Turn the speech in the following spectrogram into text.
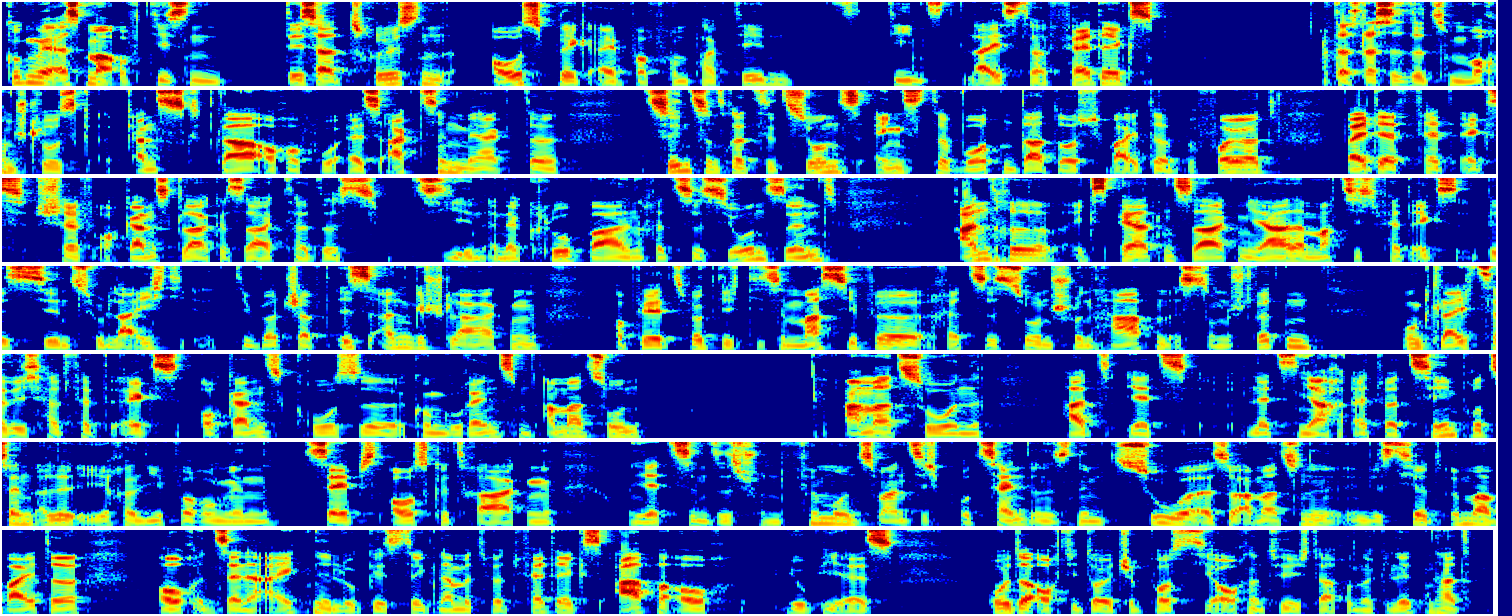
Gucken wir erstmal auf diesen desaströsen Ausblick einfach vom Paketdienstleister FedEx. Das leistete zum Wochenschluss ganz klar auch auf US-Aktienmärkte. Zins- und Rezessionsängste wurden dadurch weiter befeuert, weil der FedEx-Chef auch ganz klar gesagt hat, dass sie in einer globalen Rezession sind. Andere Experten sagen, ja, da macht sich FedEx ein bisschen zu leicht. Die Wirtschaft ist angeschlagen. Ob wir jetzt wirklich diese massive Rezession schon haben, ist umstritten. Und gleichzeitig hat FedEx auch ganz große Konkurrenz mit Amazon. Amazon hat jetzt letzten Jahr etwa 10% aller ihrer Lieferungen selbst ausgetragen und jetzt sind es schon 25 Prozent und es nimmt zu. Also Amazon investiert immer weiter auch in seine eigene Logistik. Damit wird FedEx, aber auch UPS oder auch die Deutsche Post, die auch natürlich darunter gelitten hat,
